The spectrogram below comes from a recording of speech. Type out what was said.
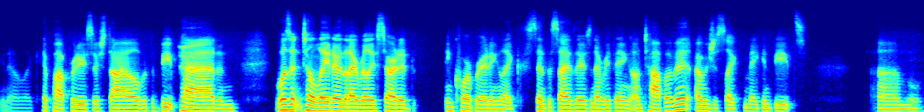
you know, like hip hop producer style with the beat pad and it wasn't until later that I really started incorporating like synthesizers and everything on top of it. I was just like making beats. Um Cool.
